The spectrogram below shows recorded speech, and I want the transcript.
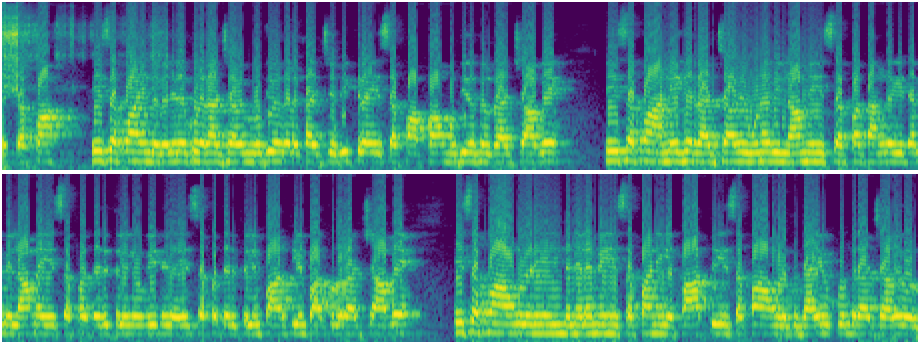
ஏசப்பா. ஏசப்பா இந்த வெளியில கூட ராஜாவே முதியோர்களுக்காக ஜெபிக்கிற ஏசப்பா. அப்பா முதியோர்கள் ராஜாவே. ஏசப்பா அநேகர் ராஜாவே உணவு இல்லாம ஏசப்பா தங்க இடம் இல்லாம ஏசப்பா தெருக்களிலும் வீடுகள் ஏசப்பா தெருக்களையும் பார்க்கலையும் பார்க்கிறோம் ராஜாவே ஏசப்பா அவங்களுடைய இந்த நிலைமை ஏசப்பா நீங்க பார்த்து ஏசப்பா அவங்களுக்கு தயவு கூர்ந்து ராஜாவே ஒரு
